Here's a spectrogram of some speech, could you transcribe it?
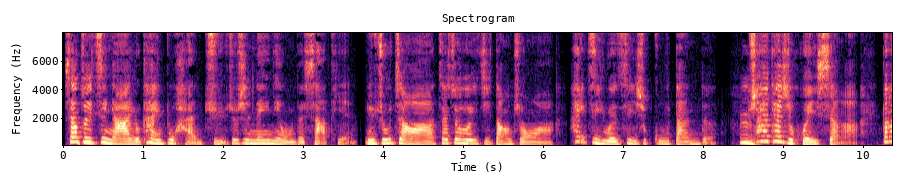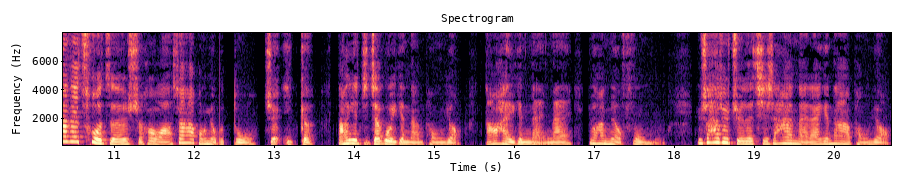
像最近啊，有看一部韩剧，就是那一年我们的夏天，女主角啊，在最后一集当中啊，她一直以为自己是孤单的，嗯。就是她开始回想啊，当她在挫折的时候啊，虽然她朋友不多，只有一个，然后也只交过一个男朋友，然后还有一个奶奶，因为她没有父母，于是她就觉得其实她的奶奶跟她的朋友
